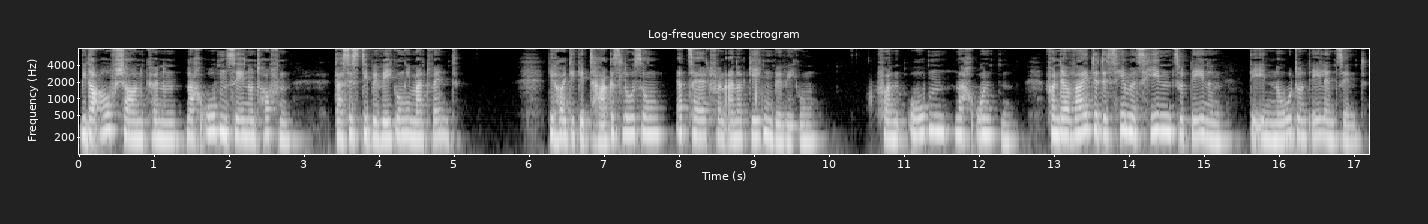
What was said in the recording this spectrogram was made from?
wieder aufschauen können, nach oben sehen und hoffen, das ist die Bewegung im Advent. Die heutige Tageslosung erzählt von einer Gegenbewegung. Von oben nach unten, von der Weite des Himmels hin zu denen, die in Not und Elend sind.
